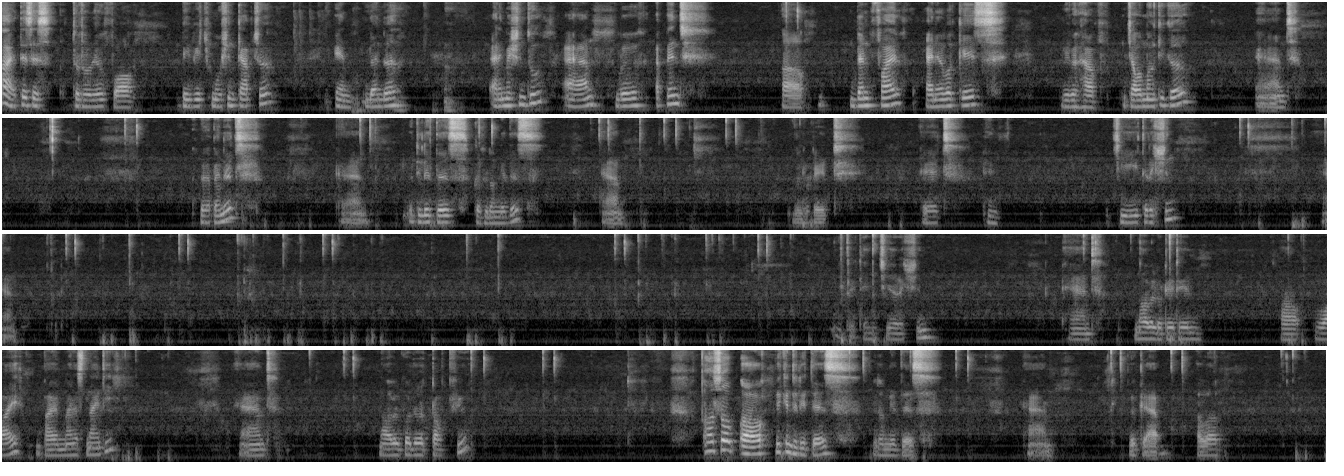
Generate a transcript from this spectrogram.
Hi, this is tutorial for BVH motion capture in Blender animation tool and we'll append uh, a blend file and in our case we will have Java monkey girl and we'll append it and we'll delete this because we don't need this and we'll rotate it in G direction. And rotate in G direction. And now I will rotate in uh, Y by minus 90 and now I will go to the top view. Also uh, we can delete this. We don't need this. And we'll grab our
